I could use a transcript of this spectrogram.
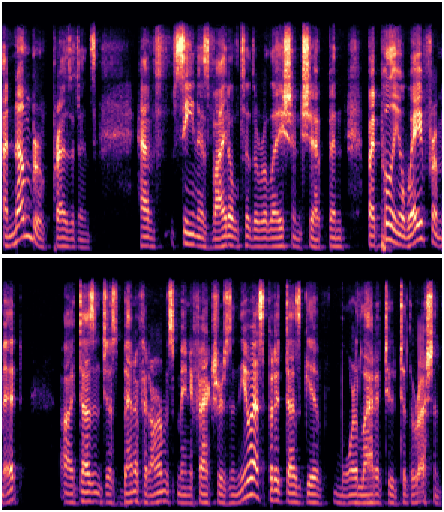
a number of presidents have seen as vital to the relationship. And by pulling away from it, uh, it doesn't just benefit arms manufacturers in the U.S., but it does give more latitude to the Russians.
